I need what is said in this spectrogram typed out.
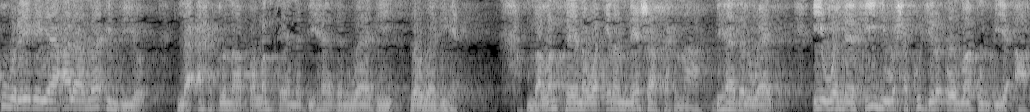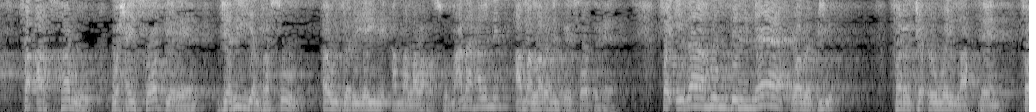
ku wareegayaa calaa maa'in biyo. La cahdunaa ballanteena bi haada alwaadi waa waadiga ballanteena waa inaan meeshaa tagnaa bi haada alwaadi. Iyo wamaa fiihi waxa ku jira oo maa-un biyo ah. Fa arsaluu waxay soo direen jariyan rasuul aw jariyayni ama laba rasuul. Macnaha hal nin ama laba nin bay soo direen. Fa idaa hum bilmaa waaba biyo. Farajacuu way laabteen fa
